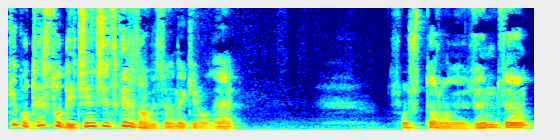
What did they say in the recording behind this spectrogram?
結構テストで1日つけてたんですよね、昨日ね。そしたらね、全然、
